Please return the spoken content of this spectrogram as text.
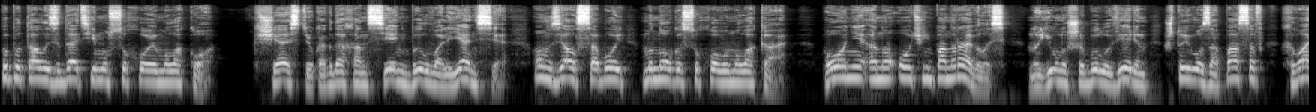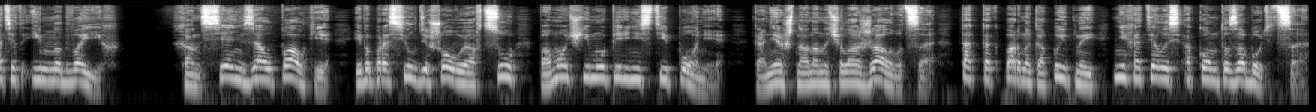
попыталась дать ему сухое молоко, к счастью, когда Хан Сень был в Альянсе, он взял с собой много сухого молока. Пони оно очень понравилось, но юноша был уверен, что его запасов хватит им на двоих. Хан Сень взял палки и попросил дешевую овцу помочь ему перенести пони. Конечно, она начала жаловаться, так как парнокопытный не хотелось о ком-то заботиться.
